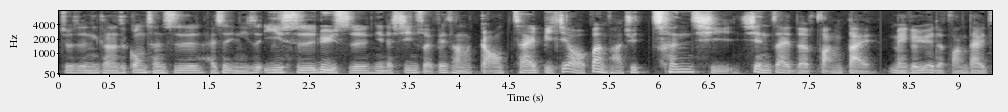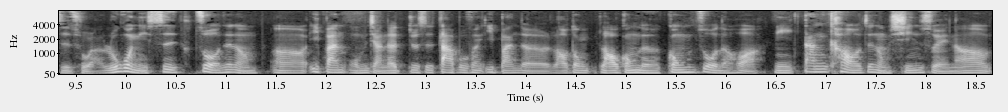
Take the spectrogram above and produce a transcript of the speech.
就是你可能是工程师，还是你是医师、律师，你的薪水非常的高，才比较有办法去撑起现在的房贷每个月的房贷支出啊。如果你是做这种呃一般我们讲的就是大部分一般的劳动劳工的工作的话，你大单靠这种薪水，然后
